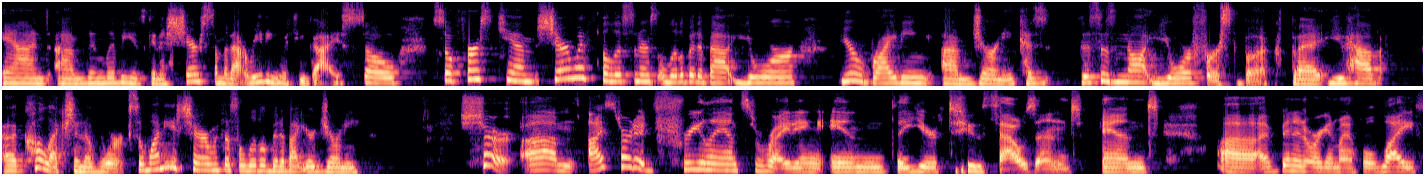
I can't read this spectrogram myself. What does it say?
And um, then Libby is going to share some of that reading with you guys. So, so first, Kim, share with the listeners a little bit about your your writing um, journey because this is not your first book, but you have a collection of work. So, why don't you share with us a little bit about your journey? Sure. Um, I started freelance writing in the year 2000, and uh, I've been in Oregon my whole life.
